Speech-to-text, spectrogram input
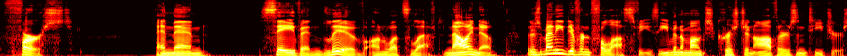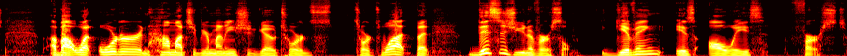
first and then save and live on what's left. Now I know there's many different philosophies even amongst Christian authors and teachers about what order and how much of your money should go towards towards what, but this is universal. Giving is always first.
